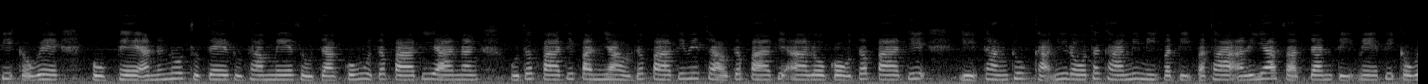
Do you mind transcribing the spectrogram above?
พิกเว ปุเพอนันุสุเตสุธรรมเมสุจักคุงอุตปาทิยานัง อุตปาทิปัญญาอุตปาทิวิชาอุตปาทิอาโลโกอุตปาทิอิทังทุกขนิโรธคามินีปฏิปทาอริยสัจจันติเมพิกเว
